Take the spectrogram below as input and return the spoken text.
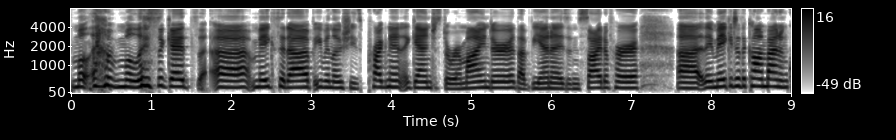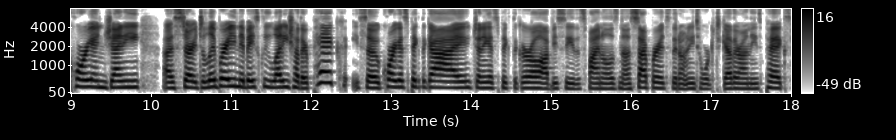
Mel- Melissa gets uh makes it up even though she's pregnant. Again, just a reminder that Vienna is inside of her. Uh, they make it to the compound, and Cory and Jenny uh, start deliberating. They basically let each other pick. So Cory gets to pick the guy, Jenny gets to pick the girl. Obviously, this final is now separate, so they don't need to work together on these picks.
